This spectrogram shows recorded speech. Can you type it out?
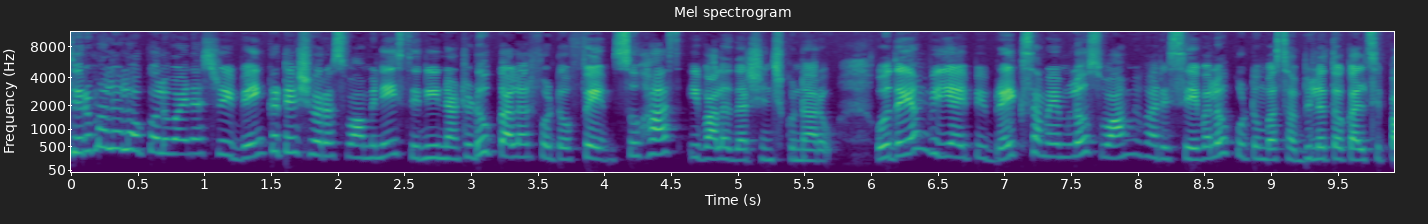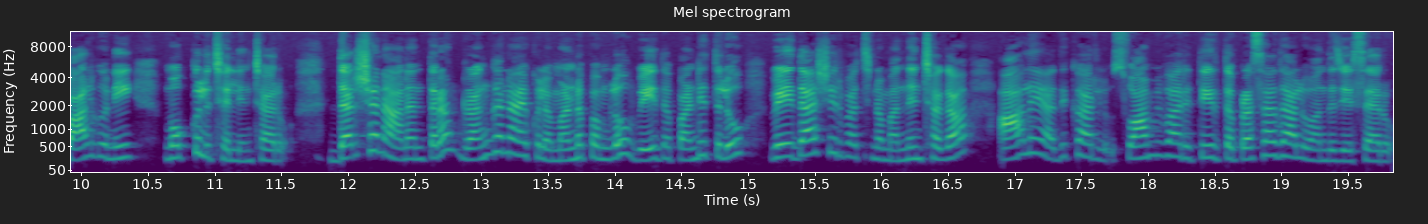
తిరుమలలో కొలువైన శ్రీ వెంకటేశ్వర స్వామిని సినీ నటుడు కలర్ ఫోటో ఫేమ్ సుహాస్ ఇవాళ దర్శించుకున్నారు. ఉదయం వీఐపీ బ్రేక్ సమయంలో స్వామివారి సేవలో కుటుంబ సభ్యులతో కలిసి పాల్గొని మొక్కులు చెల్లించారు. దర్శన అనంతరం రంగనాయకుల మండపంలో వేద పండితులు వేదాశీర్వచనం అందించగా ఆలయ అధికారులు స్వామివారి తీర్థ ప్రసాదాలు అందజేశారు.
